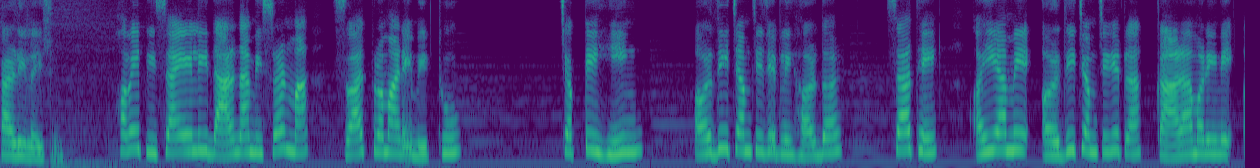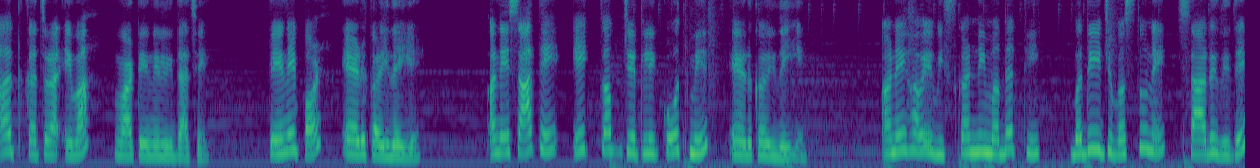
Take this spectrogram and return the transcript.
કાઢી લઈશું. હવે પીસાયેલી દાળના મિશ્રણમાં સ્વાદ પ્રમાણે મીઠું, ચપટી હિંગ, અડધી ચમચી જેટલી હળદર, સાથે અહીંયા મેં અડધી ચમચી જેટલા કાળા મળીને અધ કચરા એવા વાટીને લીધા છે. તેને પણ એડ કરી દઈએ અને સાથે એક કપ જેટલી કોથમીર એડ કરી દઈએ. અને હવે વિસ્કણની મદદથી બધી જ વસ્તુને સારી રીતે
